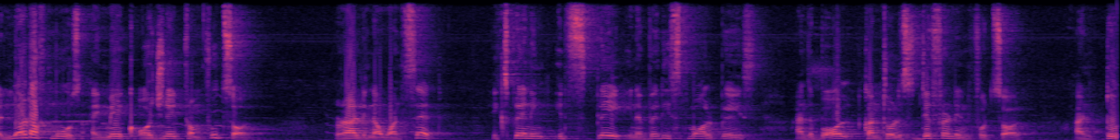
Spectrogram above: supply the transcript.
A lot of moves I make originate from futsal, Ronaldinho once said, explaining it's played in a very small place and the ball control is different in futsal and to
